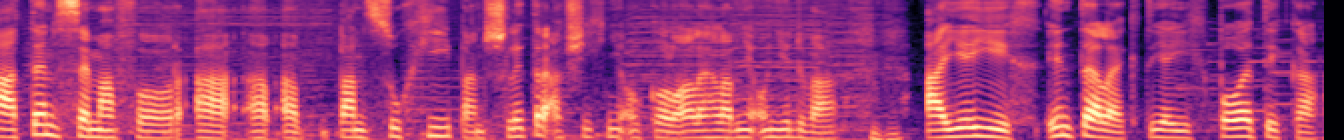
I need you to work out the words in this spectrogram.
A ten semafor a, a, a pan Suchý, pan Šlitr a všichni okolo, ale hlavně oni dva. Mm-hmm. A jejich intelekt, jejich poetika,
